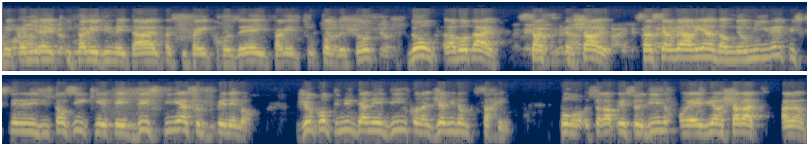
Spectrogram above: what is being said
Mais quand il, il fallait du métal, parce qu'il fallait creuser, il fallait toutes sortes de choses. Donc, Rabotai, ça, Charles, ça ne servait à rien d'emmener au mikvé, puisque c'était des ustensiles qui étaient destinés à s'occuper des morts. Je continue le dernier din qu'on a déjà vu dans Sahim. Pour se rappeler ce din, on avait vu un Shabbat. Alain,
